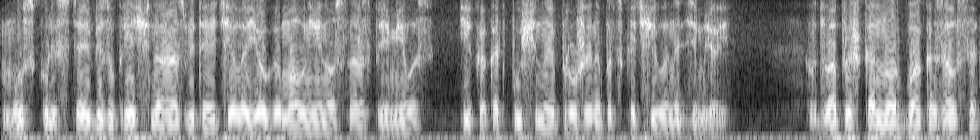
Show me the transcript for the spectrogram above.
Мускулистое, безупречно развитое тело йога молниеносно распрямилось и, как отпущенная пружина, подскочила над землей. В два прыжка Норбу оказался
